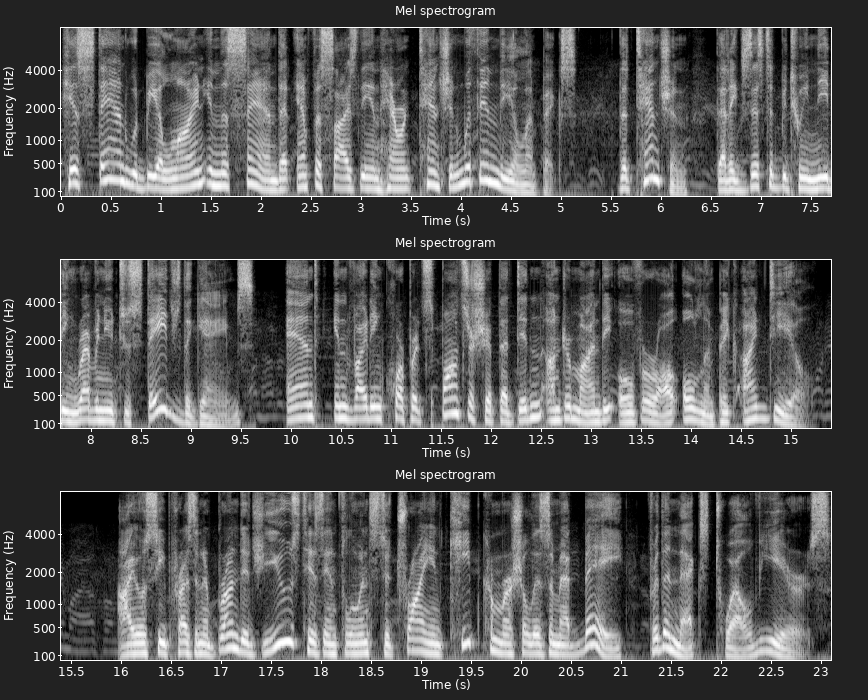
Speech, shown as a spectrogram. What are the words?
His stand would be a line in the sand that emphasized the inherent tension within the Olympics the tension that existed between needing revenue to stage the games and inviting corporate sponsorship that didn't undermine the overall Olympic ideal. IOC President Brundage used his influence to try and keep commercialism at bay for the next 12 years.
